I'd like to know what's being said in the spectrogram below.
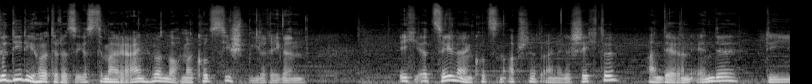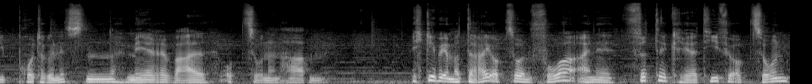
Für die, die heute das erste Mal reinhören, nochmal kurz die Spielregeln. Ich erzähle einen kurzen Abschnitt einer Geschichte, an deren Ende die Protagonisten mehrere Wahloptionen haben. Ich gebe immer drei Optionen vor. Eine vierte kreative Option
